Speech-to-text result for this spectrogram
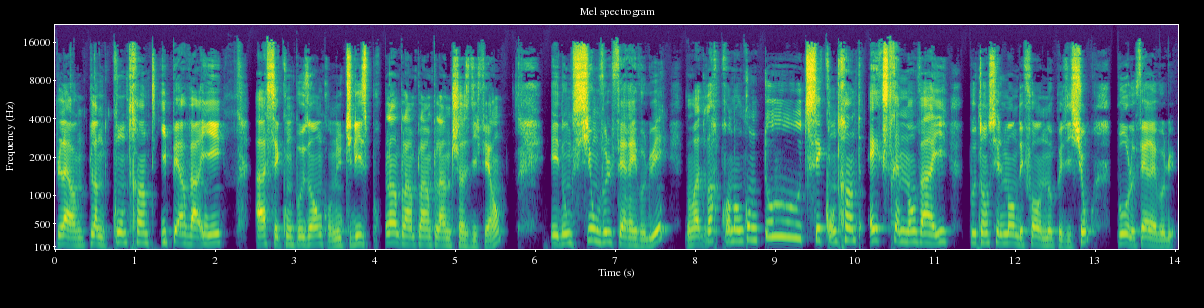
plein, plein de contraintes hyper variées à ces composants qu'on utilise pour plein plein plein plein de choses différentes, et donc si on veut le faire évoluer, on va devoir prendre en compte toutes ces contraintes extrêmement variées, potentiellement des fois en opposition, pour le faire évoluer.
